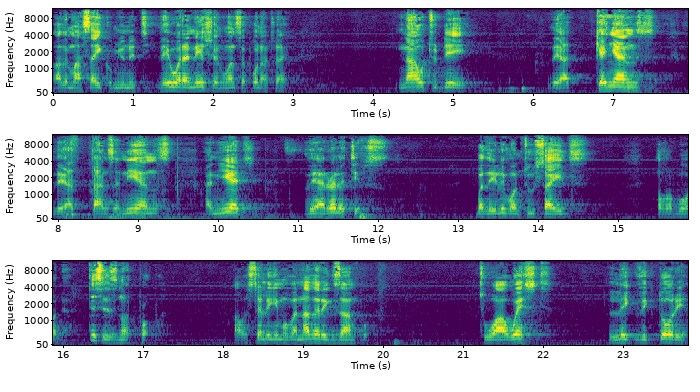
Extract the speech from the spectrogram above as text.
are the Maasai community. They were a nation once upon a time. Now, today, they are Kenyans, they are Tanzanians, and yet they are relatives. But they live on two sides of a border. This is not proper. I was telling him of another example. To our west, Lake Victoria,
